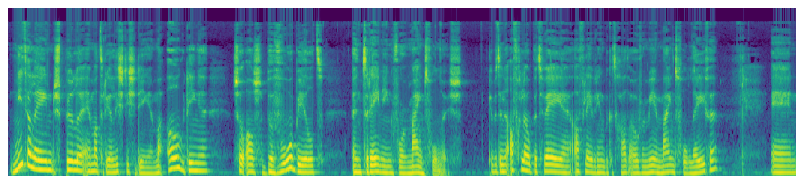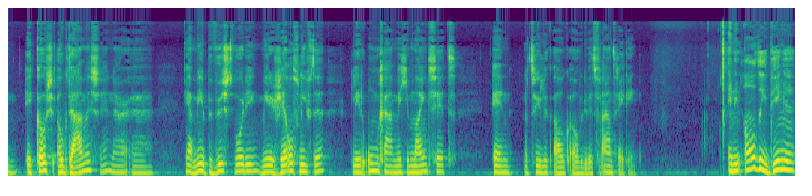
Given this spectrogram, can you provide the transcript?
niet alleen spullen en materialistische dingen, maar ook dingen zoals bijvoorbeeld een training voor mindfulness. Ik heb het in de afgelopen twee eh, afleveringen heb ik het gehad over meer mindful leven. En ik coach ook dames hè, naar uh, ja, meer bewustwording, meer zelfliefde, leren omgaan met je mindset, en natuurlijk ook over de wet van aantrekking. En in al die dingen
